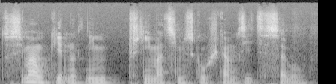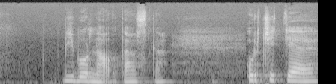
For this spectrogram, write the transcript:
Co si mám k jednotným přijímacím zkouškám vzít s sebou? Výborná otázka. Určitě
